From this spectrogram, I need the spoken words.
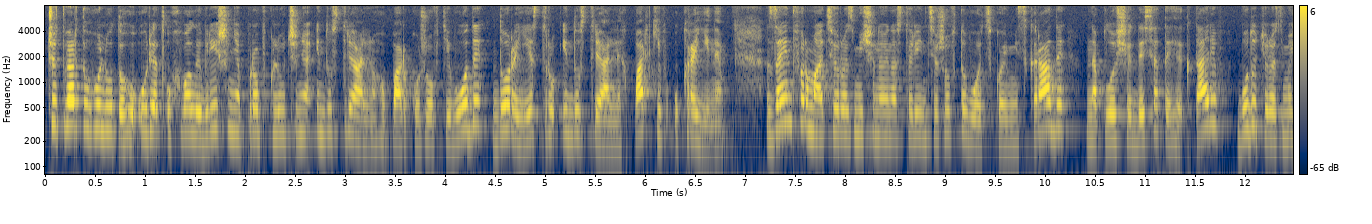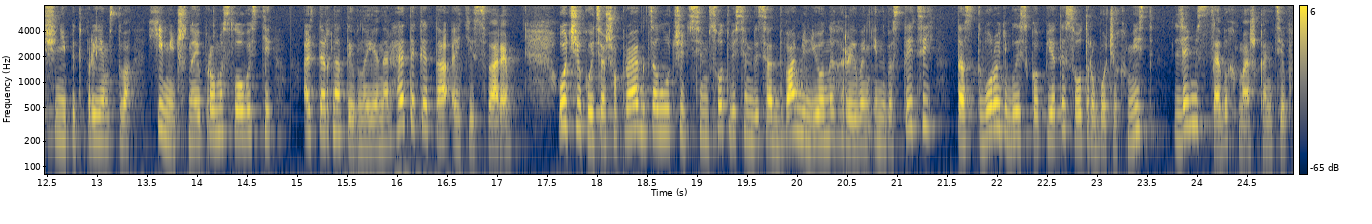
4 лютого уряд ухвалив рішення про включення індустріального парку жовті води до реєстру індустріальних парків України. За інформацією, розміщеною на сторінці Жовтоводської міськради, на площі 10 гектарів будуть розміщені підприємства хімічної промисловості, альтернативної енергетики та it сфери. Очікується, що проект залучить 782 мільйони гривень інвестицій та створить близько 500 робочих місць для місцевих мешканців.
